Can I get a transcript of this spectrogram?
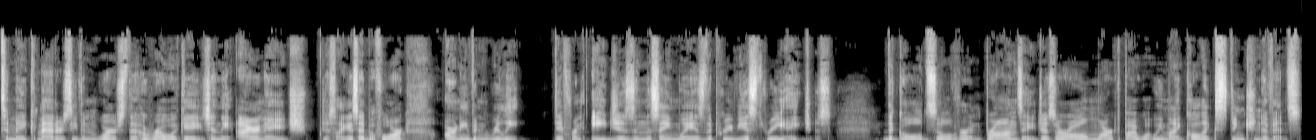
To make matters even worse, the heroic age and the iron age, just like I said before, aren't even really different ages in the same way as the previous three ages. The gold, silver, and bronze ages are all marked by what we might call extinction events,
